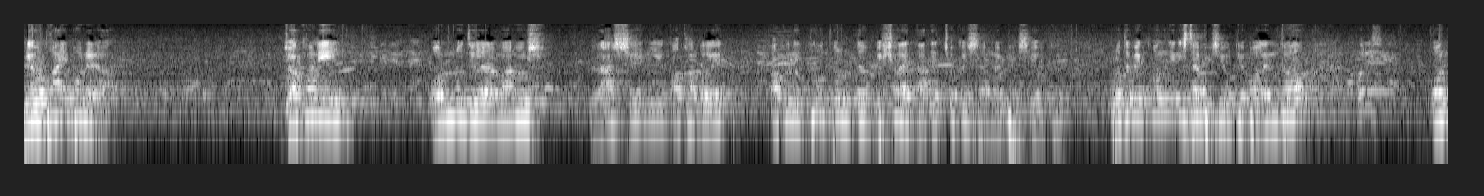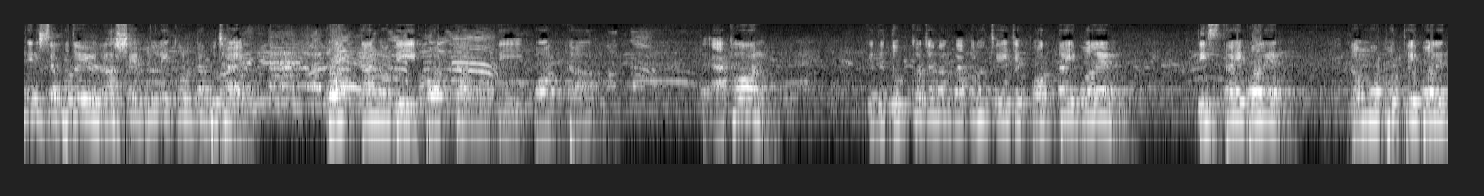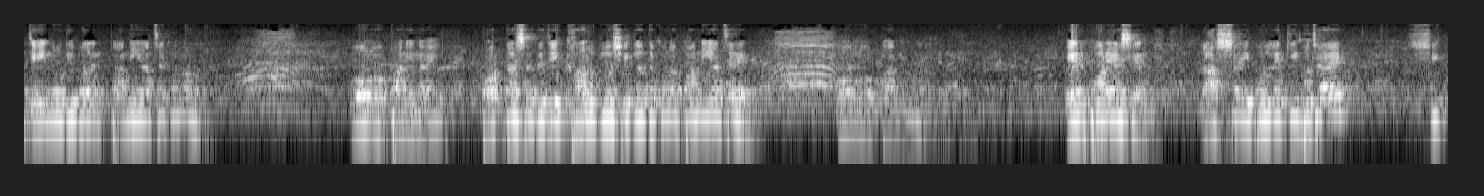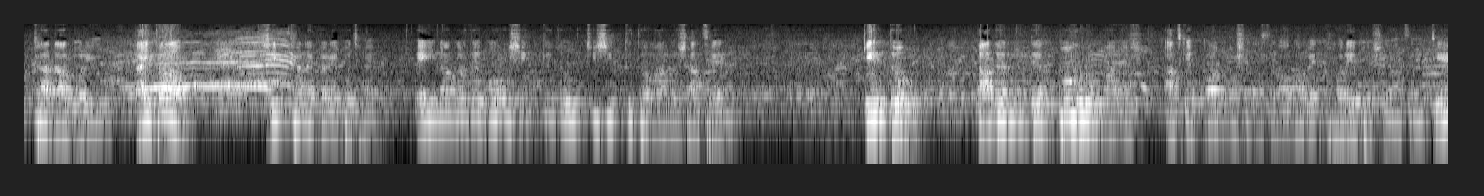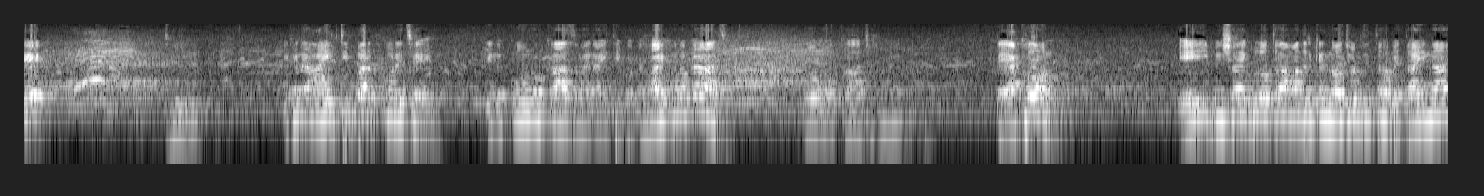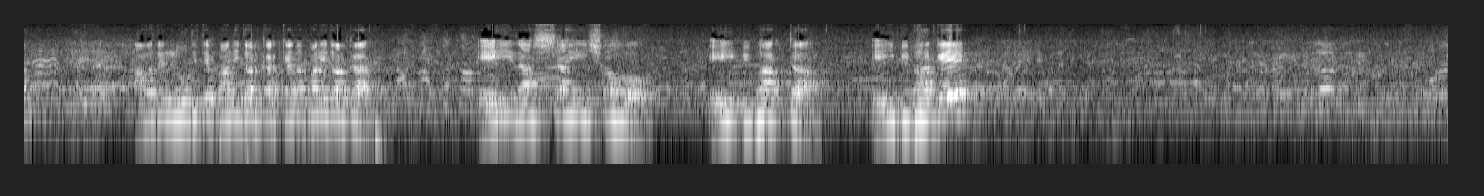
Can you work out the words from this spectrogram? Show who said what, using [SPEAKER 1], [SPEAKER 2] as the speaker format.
[SPEAKER 1] প্রিয় ভাই বোনেরা, যখনই অন্য জেলার মানুষ রাজশাহী নিয়ে কথা বলে, তখনই দু তিনটা বিষয় তাদের চোখের সামনে ভেসে ওঠে। প্রথমে কোন জিনিসটা ভেসে ওঠে বলেন তো? কোন জিনিসটা প্রথমে রাজশাহী বললেই কোনটা বোঝায়? পদ্মা নদী পদ্মা নদী, পদ্মা। এখন কিন্তু দুঃখজনক ব্যাপার হচ্ছে এই যে পদ্মাই বলেন, তিস্তাই বলেন ব্রহ্মপুত্রই বলেন, যেই নদী বলেন, পানি আছে কোনো? কোনো পানি নাই। পদ্মার সাথে যে খালগুলো, সেগুলোতে কোনো পানি আছে? কোনো পানি নাই। এরপরে আসেন, রাজশাহী বললে কি বোঝায়? শিক্ষা নগরী। তাই তো? শিক্ষা নগরী বোঝায়। এই নগরীতে বহু শিক্ষিত উচ্চ শিক্ষিত মানুষ আছেন। কিন্তু তাদের মধ্যে বহু মানুষ আজকে কর্মসংস্থান অভাবে ঘরে বসে আছেন। ঠিক? এখানে আইটি পার্ক করেছে, কিন্তু কোনো কাজ হয় না আইটি পার্কে। হয় কোনো কাজ? কোনো কাজ হয় না। তো এখন এই বিষয়গুলো তো আমাদেরকে নজর দিতে হবে, তাই না? আমাদের নদীতে পানি দরকার। কেন পানি দরকার? এই রাজশাহী সহ এই বিভাগটা, এই বিভাগে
